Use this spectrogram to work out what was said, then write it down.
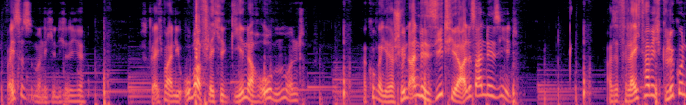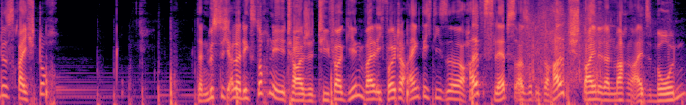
Ich weiß es immer nicht. Ich hier ich gleich mal an die Oberfläche gehen, nach oben und... Na, guck mal, ja schön andesit hier. Alles andesit. Also vielleicht habe ich Glück und es reicht doch. Dann müsste ich allerdings doch eine Etage tiefer gehen, weil ich wollte eigentlich diese Halbslabs, also diese Halbsteine dann machen als Boden.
